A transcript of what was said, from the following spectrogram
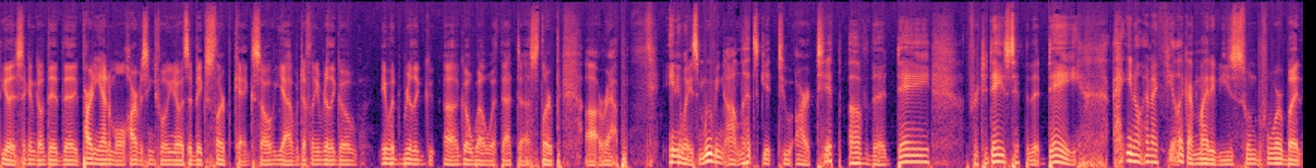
the other second ago. The the party animal harvesting tool, you know, it's a big slurp keg. So yeah, would definitely really go it would really uh, go well with that uh, slurp uh, wrap. Anyways, moving on, let's get to our tip of the day. For today's tip of the day, you know, and I feel like I might have used this one before, but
